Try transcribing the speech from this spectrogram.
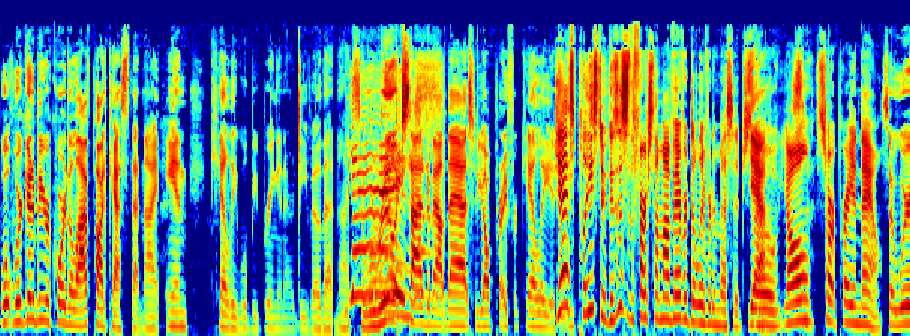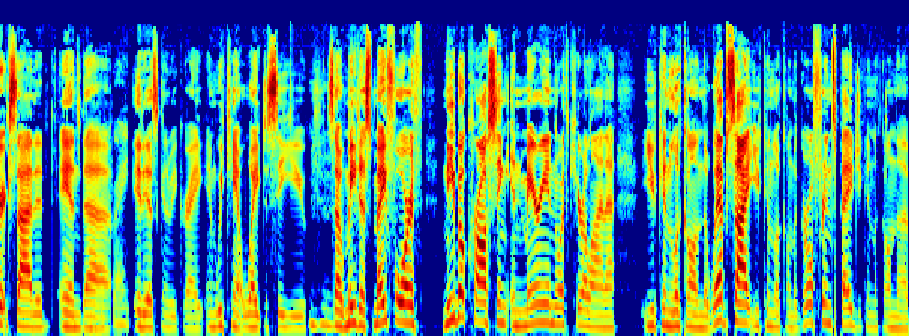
Well, we're going to be recording a live podcast that night, and Kelly will be bringing our Devo that night. So we're real excited about that. So y'all pray for Kelly. As Yes, she- please do, because this is the first time I've ever delivered a message. Yeah. So y'all start praying now. so we're excited, and uh, great. it is going to be great, and we can't wait to see you. Mm-hmm. So meet us May fourth, Nebo Crossing in Marion, North Carolina. You can look on the website. You can look on the girlfriends page. You can look on the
